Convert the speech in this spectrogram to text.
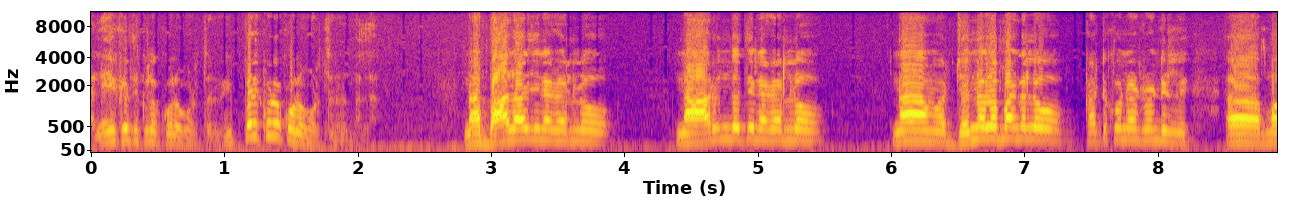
అనేక దిక్కులో కూలగొడుతున్నారు. ఇప్పటికి కూడా కూలగొడుతున్నారు మళ్ళీ. నా బాలాజీ నగర్లో నా అరుంధతి నగర్లో నా జొన్నల బండలో కట్టుకున్నటువంటి మా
